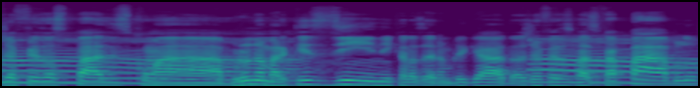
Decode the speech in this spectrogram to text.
Já fez as pazes com a Bruna Marquezine, que elas eram brigadas. Já fez as pazes com a Pablo.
